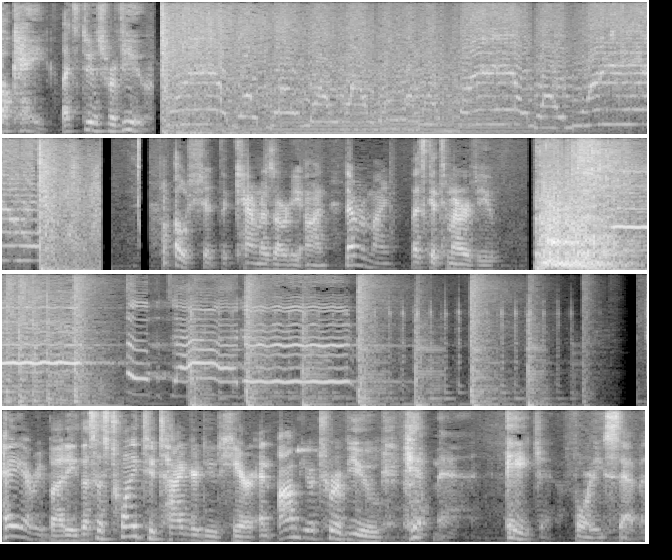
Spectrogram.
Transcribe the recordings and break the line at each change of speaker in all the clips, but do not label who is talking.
Okay, let's do this review. Oh shit, the camera's already on. Never mind, let's get to my review. Hey everybody, this is 22 Tiger Dude here, and I'm here to review Hitman Agent 47.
